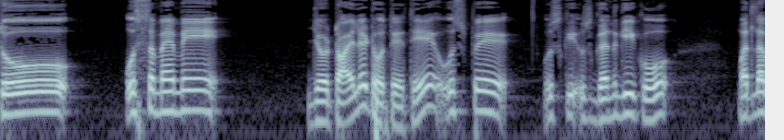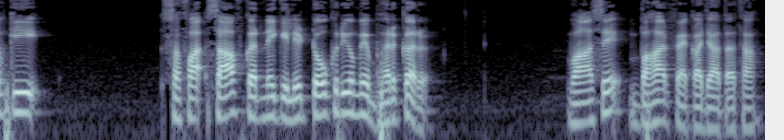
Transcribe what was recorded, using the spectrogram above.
तो उस समय में जो टॉयलेट होते थे, उस पे उसकी, उस गंदगी को मतलब कि सफ़ा करने के लिए टोकरियों में भरकर वहाँ से बाहर फेंका जाता था।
